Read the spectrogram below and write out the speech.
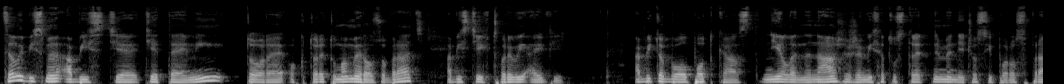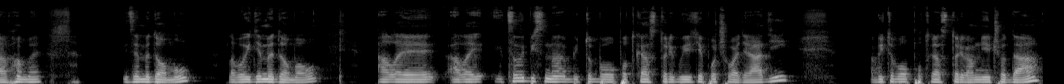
chceli by sme, aby ste tie témy, ktoré, o ktoré tu máme rozobrať, aby ste ich tvorili aj vy. Aby to bol podcast nie len náš, že my sa tu stretneme, niečo si porozprávame, ideme domu, lebo ideme domov, ale, ale chceli by sme, aby to bol podcast, ktorý budete počúvať radi, aby to bol podcast, ktorý vám niečo dá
